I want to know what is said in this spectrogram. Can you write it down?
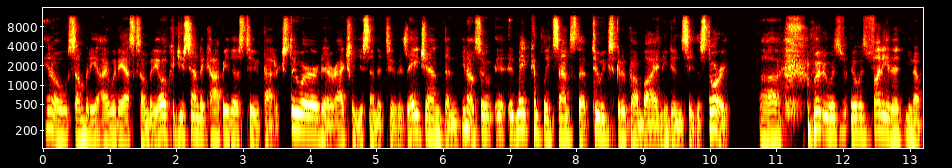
you know, somebody, I would ask somebody, oh, could you send a copy of this to Patrick Stewart? Or actually, you send it to his agent. And, you know, so it, it made complete sense that two weeks could have gone by and he didn't see the story. Uh, but it was it was funny that you know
